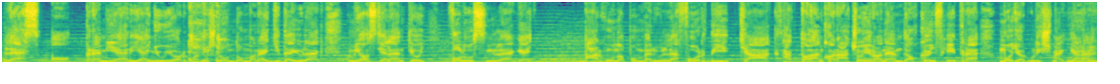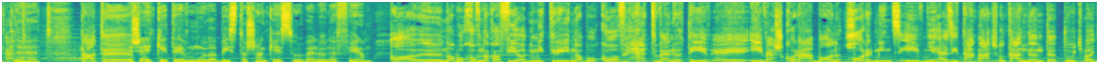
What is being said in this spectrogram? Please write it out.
lesz a premierje New Yorkban és Londonban egyidejűleg, ami azt jelenti, hogy valószínűleg egy pár hónapon belül lefordítják, hát talán karácsonyra nem, de a könyvhétre magyarul is megjelenhet. lehet. Tehát, és egy-két év múlva biztosan készül belőle film. A Nabokovnak a fia Dmitri Nabokov 75 év, éves korában 30 évnyi hezitálás után döntött úgy, hogy,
